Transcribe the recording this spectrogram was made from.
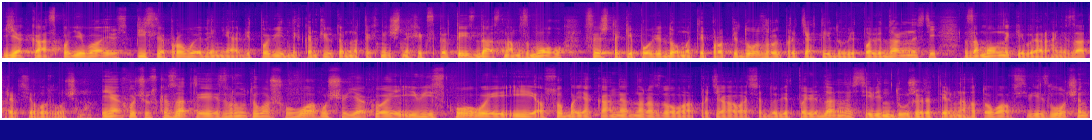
яка, сподіваюсь, після проведення відповідних комп'ютерно-технічних експертиз дасть нам змогу все ж таки повідомити про підозру і притягти до відповідальності замовників і організаторів цього злочину. Я хочу сказати, звернути вашу увагу, що як і військовий, і особа, яка неодноразово притягалася до відповідальності, він дуже ретельно готував свій злочин.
